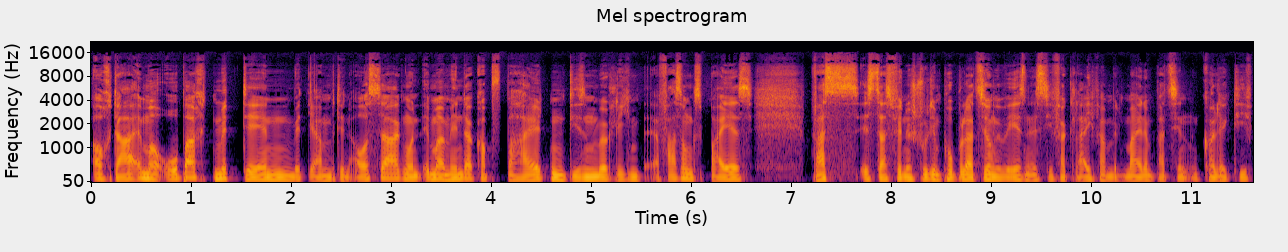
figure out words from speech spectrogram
auch da immer Obacht mit den, mit, ja, mit den Aussagen und immer im Hinterkopf behalten, diesen möglichen Erfassungsbias. Was ist das für eine Studienpopulation gewesen? Ist die vergleichbar mit meinem Patientenkollektiv?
